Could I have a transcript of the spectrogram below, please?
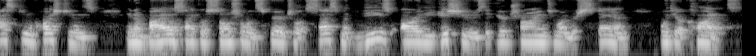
asking questions in a biopsychosocial and spiritual assessment, these are the issues that you're trying to understand with your clients.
